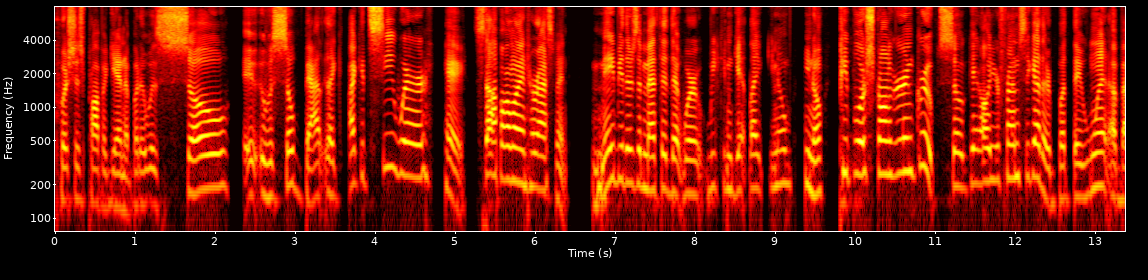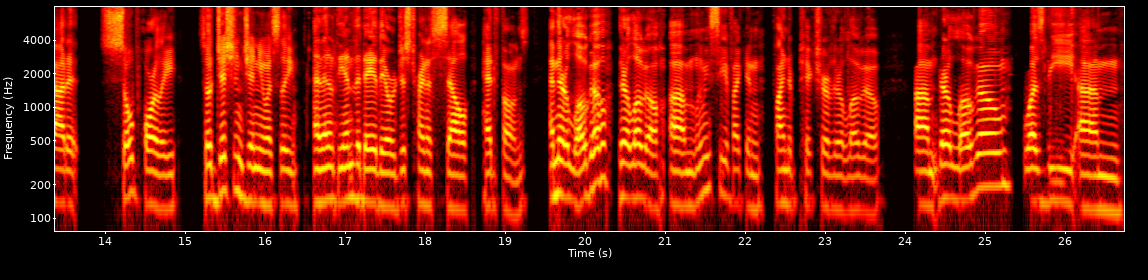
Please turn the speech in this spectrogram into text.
push this propaganda, but it was so it, it was so bad. Like I could see where, hey, stop online harassment. Maybe there's a method that where we can get like you know you know people are stronger in groups, so get all your friends together. But they went about it so poorly, so disingenuously, and then at the end of the day, they were just trying to sell headphones. And their logo, their logo. Um, let me see if I can find a picture of their logo. Um, their logo was the um,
